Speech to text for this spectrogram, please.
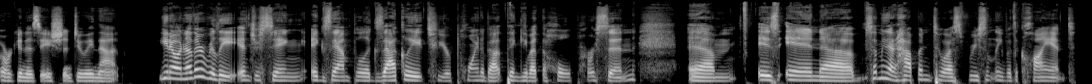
organization doing that. You know, another really interesting example, exactly to your point about thinking about the whole person, um, is in uh, something that happened to us recently with a client.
